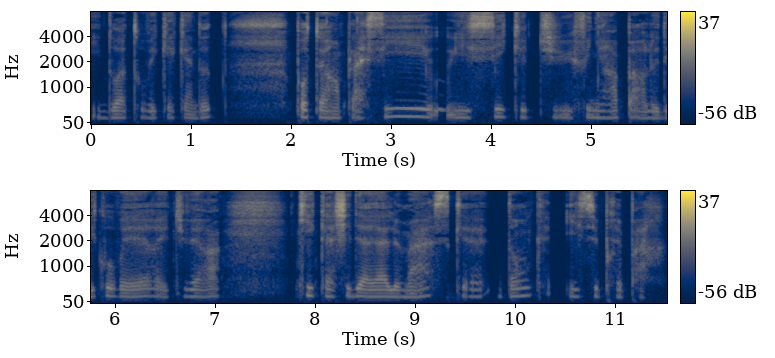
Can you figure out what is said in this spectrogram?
il doit trouver quelqu'un d'autre pour te remplacer. Il sait que tu finiras par le découvrir et tu verras qui est caché derrière le masque. Donc, il se prépare.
